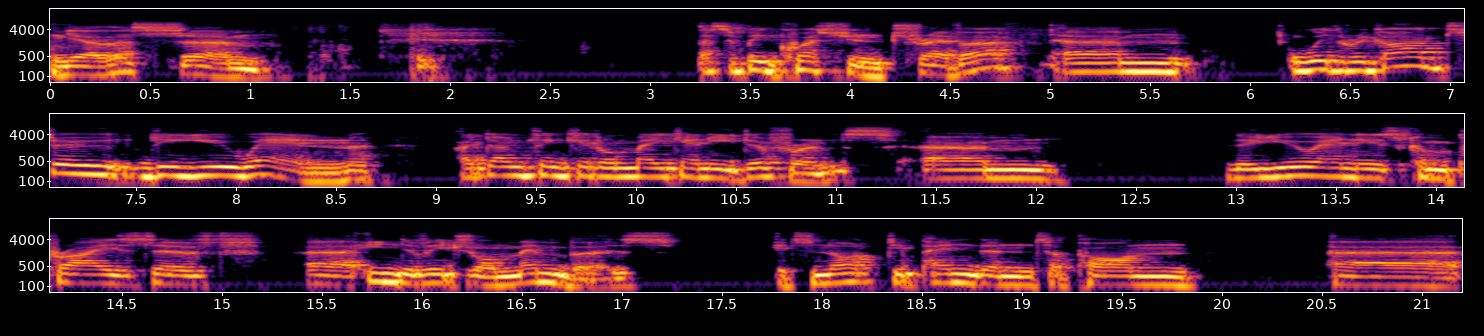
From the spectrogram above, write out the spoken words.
Yeah, that's um, that's a big question, Trevor. Um, with regard to the UN, I don't think it'll make any difference. Um, the UN is comprised of uh, individual members. It's not dependent upon uh,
